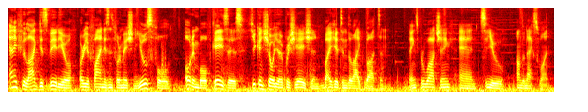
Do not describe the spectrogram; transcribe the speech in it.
And if you like this video or you find this information useful, or in both cases, you can show your appreciation by hitting the like button. Thanks for watching and see you on the next one.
